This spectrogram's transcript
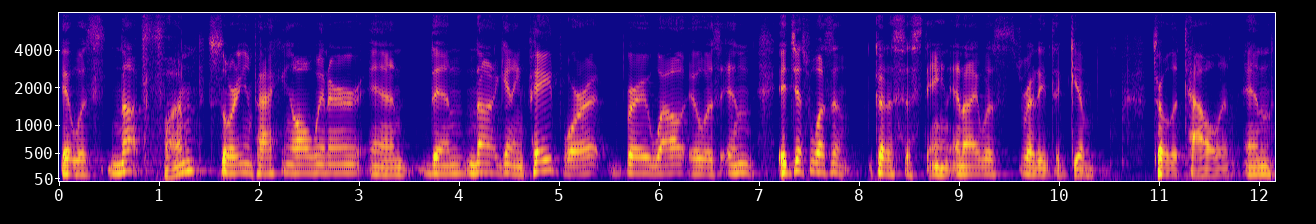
It was not fun sorting and packing all winter and then not getting paid for it very well. It was in it just wasn't going to sustain and I was ready to give throw the towel in and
